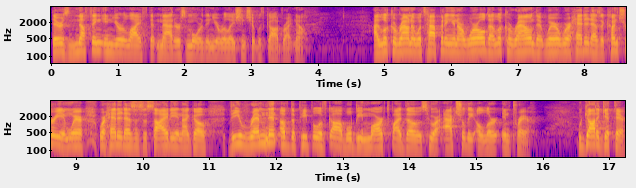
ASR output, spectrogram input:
there is nothing in your life that matters more than your relationship with God right now. I look around at what's happening in our world. I look around at where we're headed as a country and where we're headed as a society, and I go, the remnant of the people of God will be marked by those who are actually alert in prayer. We got to get there.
